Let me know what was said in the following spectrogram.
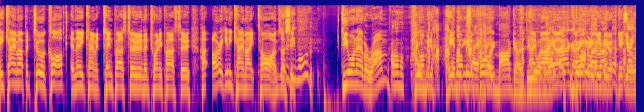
he came up at two o'clock, and then he came at ten past two, and then twenty past two. I reckon he came eight times. I did said, he want? "Do you want to have a rum? Oh. do you want me to? He And want me he say, to pour "Hey, Margot, do you hey, want to- Margot, Hey, Margo, do you want me to give want you rum? get so you a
